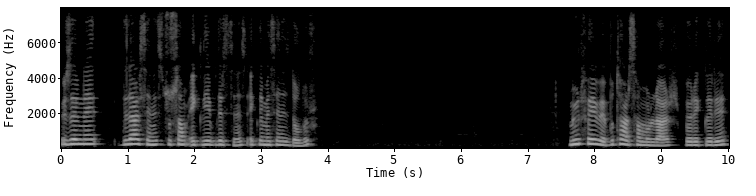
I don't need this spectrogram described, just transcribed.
Üzerine dilerseniz susam ekleyebilirsiniz. Eklemeseniz de olur. Mülföy ve bu tarz hamurlar, börekleri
